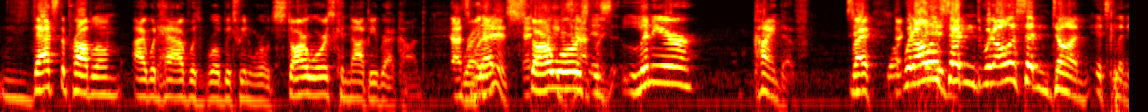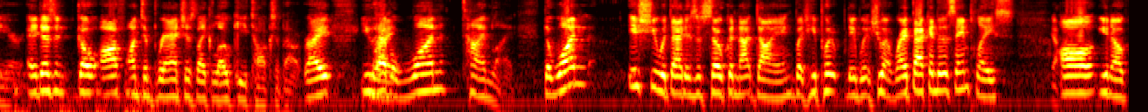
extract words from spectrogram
That's the problem I would have with World Between Worlds. Star Wars cannot be retconned. That's Right. what That- it is. Star E- Wars exactly. is linear, kind of. right when all is said and when all is said and done, it's linear. And It doesn't go off onto branches like Loki talks about. Right? You have a one timeline. The one issue with that is Ahsoka not dying, but he put they, she went right back into the same place. Yeah. All you know,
